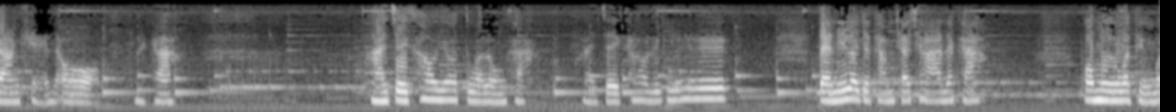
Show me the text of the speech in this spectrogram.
กางแขนออกนะคะ หายใจเข้าย่อตัวลงค่ะ หายใจเข้าลึกๆ แต่นี้เราจะทำช้าๆนะคะ พอมือมาถึงบ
